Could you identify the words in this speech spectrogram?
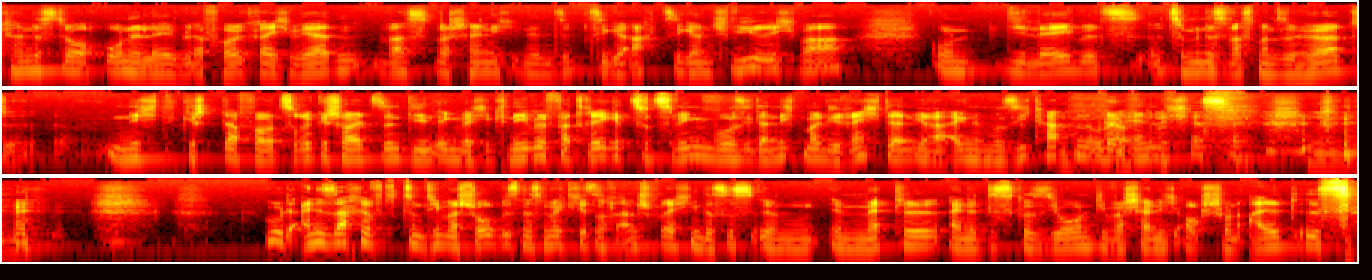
könntest du auch ohne Label erfolgreich werden, was wahrscheinlich in den 70er, 80ern schwierig war und die Labels, zumindest was man so hört, nicht davor zurückgescheut sind, die in irgendwelche Knebelverträge zu zwingen, wo sie dann nicht mal die Rechte an ihrer eigenen Musik hatten oder Ja. ähnliches. Gut, eine Sache zum Thema Showbusiness möchte ich jetzt noch ansprechen. Das ist im, im Metal eine Diskussion, die wahrscheinlich auch schon alt ist,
